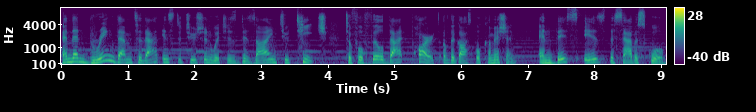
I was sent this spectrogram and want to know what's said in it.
and then bring them to that institution which is designed to teach, to fulfill that part of the gospel commission. And this is the Sabbath school.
